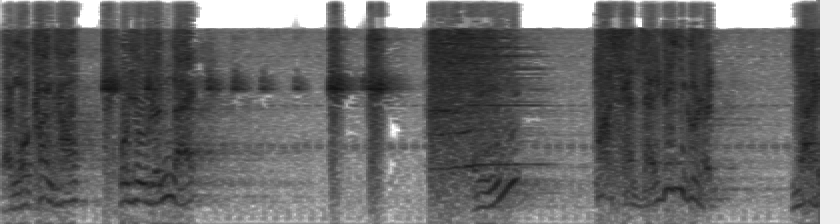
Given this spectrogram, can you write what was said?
带我看看，我有人来。哎，发现来了一个人，来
